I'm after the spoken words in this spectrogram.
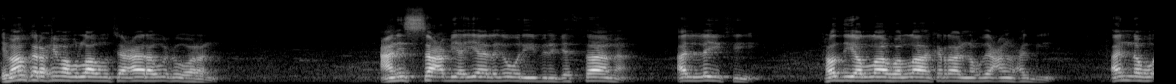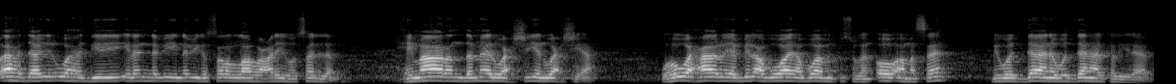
Imaamka raximahu llahu tacaala wuxuu oran can isacbi ayaa laga wariyey binu jathama alleythi radia allahu allah ka raali noqday canhu xaggii annahu ahdaa inuu hadiyeeyey ila nabiyi nabiga sala allahu calayhi wasalam ximaaran dameer waxshiyan waxshi ah wa huwa xaaluya bilabwaayi abwaa mid ku sugan oo amase biwaddaana waddaan halka la yidhaahdo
